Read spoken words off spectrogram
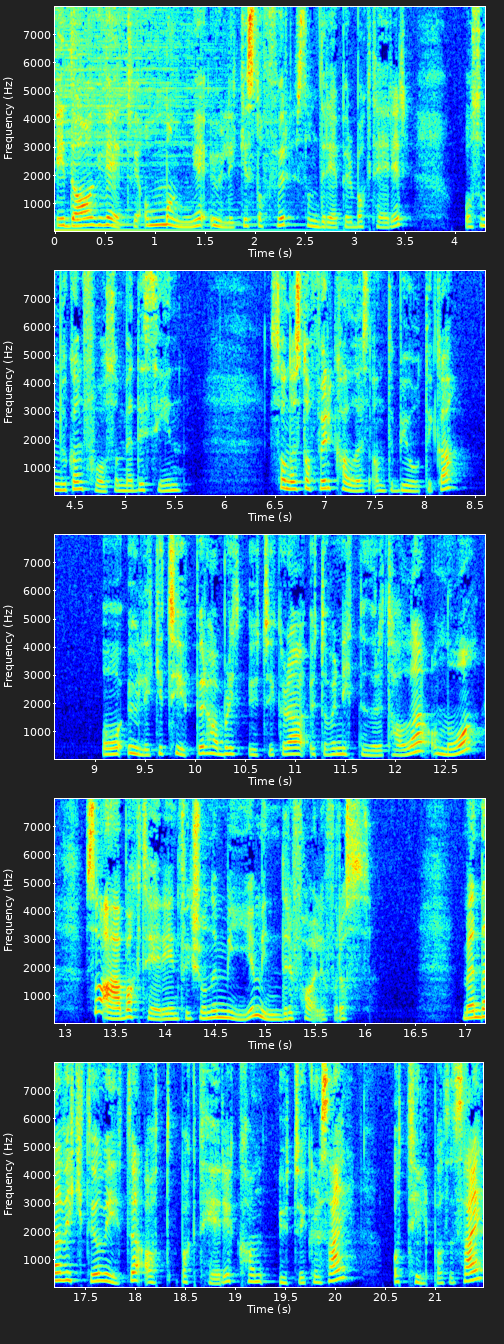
I dag vet vi om mange ulike stoffer som dreper bakterier, og som du kan få som medisin. Sånne stoffer kalles antibiotika, og ulike typer har blitt utvikla utover 1900-tallet, og nå så er bakterieinfeksjoner mye mindre farlig for oss. Men det er viktig å vite at bakterier kan utvikle seg og tilpasse seg,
